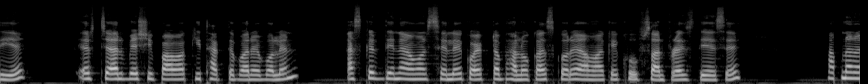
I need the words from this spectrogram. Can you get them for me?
দিয়ে। এর চেয়ে আর বেশি পাওয়া কি থাকতে পারে বলেন? আজকের দিনে আমার ছেলে কয়েকটা ভালো কাজ করে আমাকে খুব সারপ্রাইজ দিয়েছে। আপনারা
